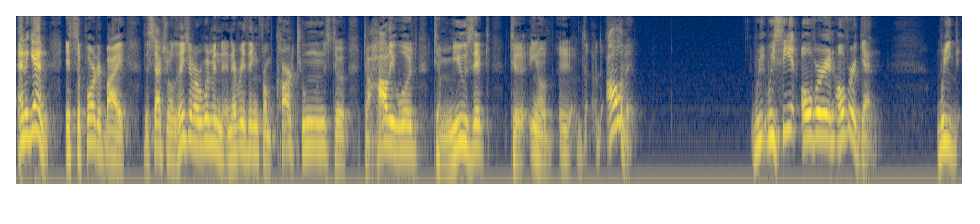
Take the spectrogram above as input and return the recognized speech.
And again, it's supported by the sexualization of our women and everything from cartoons to, to Hollywood to music to you know uh, all of it. We we see it over and over again. We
